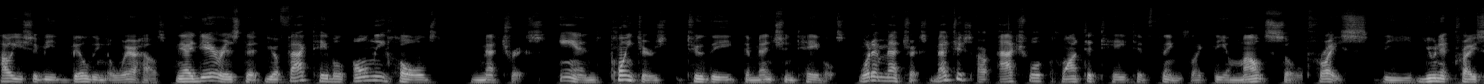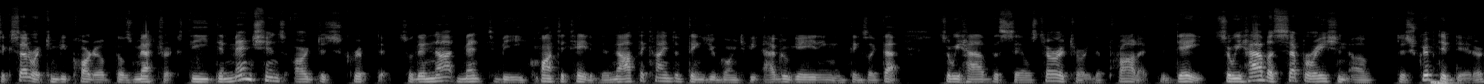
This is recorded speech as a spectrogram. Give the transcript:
how you should be building a warehouse. And the idea is that your fact table only holds metrics and pointers to the dimension tables. What are metrics? Metrics are actual quantitative things like the amount sold, price, the unit price, etc. can be part of those metrics. The dimensions are descriptive, so they're not meant to be quantitative. They're not the kinds of things you're going to be aggregating and things like that. So we have the sales territory, the product, the date. So we have a separation of descriptive data,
